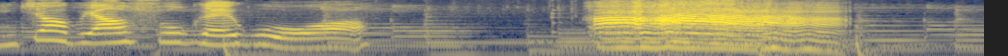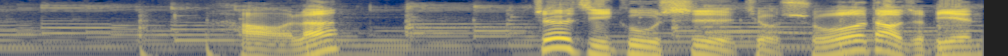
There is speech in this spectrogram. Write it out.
你就不要输给我，哈哈！好了，这集故事就说到这边，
